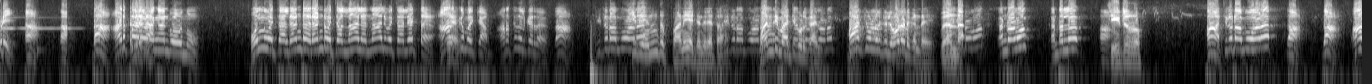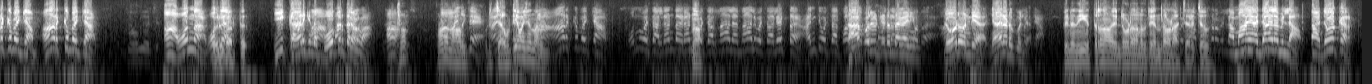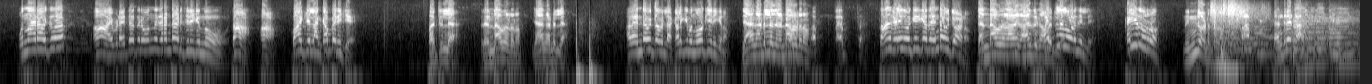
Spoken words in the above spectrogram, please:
അവിടെ. അടുത്ത? ഇറങ്ങാൻ പോകുന്നു. ഒന്ന് വെച്ചാൽ രണ്ട് രണ്ട് വെച്ചാൽ നാല് നാല് വെച്ചാൽ എട്ട്. ആർക്കും വെക്കാം. അറച്ചു നിൽക്കരുത്. ഇത് എന്ത് പണിയാ ചന്ദ്രേട്ടാ വണ്ടി മാറ്റി കൊടുക്കാൻ. ബാക്കിയുള്ളവർക്ക് ലോഡ് എടുക്കണ്ടേ? വേണ്ട. കണ്ടോളൂ, കണ്ടല്ലോ. ആ. ചീറ്ററോ ആ ചിരടാൻ പോവാണ്. ആർക്കും വെക്കാം. ആർക്കും വെക്കാം. ആ ഒന്ന് ഒന്ന്. ഈ കാണിക്കുന്ന പോക്കർ പോക്കത്തരവാ ചവിട്ടിയാ. ആ, ആർക്കും വെക്കാം. വിട്ടിട്ടെന്താ വെച്ചാൽ കാര്യം? ലോഡ് വണ്ടിയാ? ഞാൻ എടുക്കൂല. പിന്നെ നീ ഇത്ര നാൾ എന്റെ കൂടെ നടന്നിട്ട് എന്താടാ ചരച്ചത് ഇല്ല, മായ ജാലമില്ല ആ, ജോക്കർ. ഒന്നാരാ വെച്ചത്? ആ ഇവിടെ ഇദ്ദേഹത്തിന് ഒന്ന് രണ്ടടിച്ചിരിക്കുന്നു ബാക്കിയെല്ലാം കമ്പനിക്ക്. പറ്റില്ല. രണ്ടാമതിടണം ഞാൻ കണ്ടില്ല. അത് എന്റെ കുറ്റമില്ല. കളിക്കുമ്പോ നോക്കിയിരിക്കണം. ഞാൻ കണ്ടില്ല. രണ്ടാമതിടണം താൻ കൈ നോക്കിയിരിക്കാതെ എന്റെ കുറ്റമാണോ രണ്ടാമത് ഇടാതെ കാണിക്കാൻ പറ്റില്ല പറഞ്ഞില്ലേ? കൈ തൂറോ. നിന്നെ അടുത്തോ ചന്ദ്രേട്ടാ.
